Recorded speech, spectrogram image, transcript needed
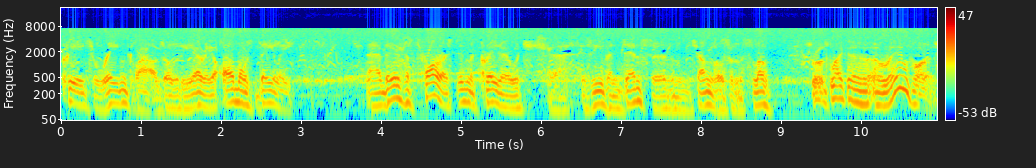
creates rain clouds over the area almost daily. Now, there's a forest in the crater which uh, is even denser than the jungles on the slope. So it's like a, a rainforest.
